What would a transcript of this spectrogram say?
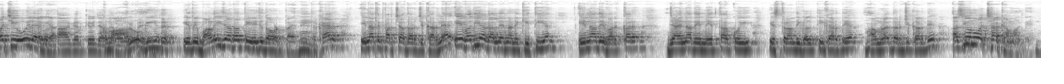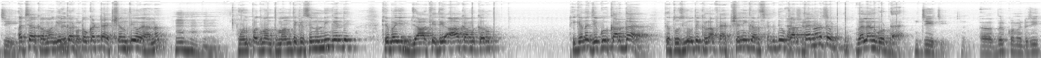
25 ਉਹ ਹੀ ਲੈ ਗਿਆ। ਤਾਂ ਕਰਕੇ ਉਹ ਜ਼ਿਆਦਾ ਕਮਾਲ ਹੋ ਗਈ ਆ। ਇਹ ਤੇ ਬਾਹਲੇ ਹੀ ਜ਼ਿਆਦਾ ਤੇਜ਼ ਦੌੜ ਪਏ ਨੇ। ਤਾਂ ਖੈਰ ਇਹਨਾਂ ਤੇ ਪਰਚਾ ਦਰਜ ਕਰ ਲਿਆ। ਇਹ ਵਧੀਆ ਗੱਲ ਇਹਨਾਂ ਨੇ ਕੀਤੀ ਆ। ਇਹਨਾਂ ਦੇ ਵਰਕਰ ਜਾਂ ਇਹਨਾਂ ਦੇ ਨੇਤਾ ਕੋਈ ਇਸ ਤਰ੍ਹਾਂ ਦੀ ਗਲਤੀ ਕਰਦੇ ਆ ਮਾਮਲਾ ਦਰਜ ਕਰਦੇ ਆ ਅਸੀਂ ਉਹਨੂੰ ਅੱਛਾ ਕਵਾਂਗੇ। ਅੱਛਾ ਕਵਾਂਗੇ ਘੱਟੋ ਘੱਟ ਐਕਸ਼ਨ ਤੇ ਹੋਇਆ ਨਾ। ਹੂੰ ਹੂੰ ਹੂੰ। ਹੁਣ ਭਗਵੰਤ ਮਾਨ ਤੇ ਕਿਸੇ ਨੂੰ ਨਹੀਂ ਕਹਿੰਦੇ ਕਿ ਭਾਈ ਜਾ ਕੇ ਤੇ ਆਹ ਕੰਮ ਕਰੋ। ਠੀਕ ਹੈ ਨਾ? ਜੇ ਕੋਈ ਕਰਦਾ ਹੈ ਤੇ ਤੁਸੀਂ ਉਹਦੇ ਖਿਲਾਫ ਐਕਸ਼ਨ ਹੀ ਕਰ ਸਕਦੇ ਹੋ। ਕਰਤਾ ਇਹਨਾਂ ਨੇ ਤਾਂ ਵੈਲ ਐਂਡ ਗੁੱਡ ਹੈ। ਜੀ ਜੀ। ਅ, ਬਿਲਕੁਲ ਮਿੰਟੂ ਜੀ।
